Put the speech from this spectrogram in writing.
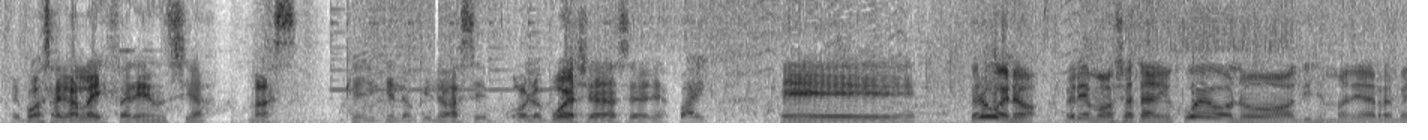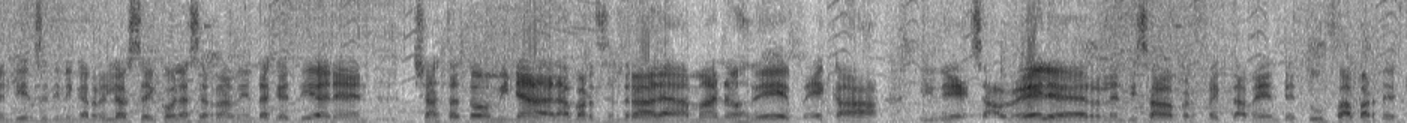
que pueda sacar la diferencia más que, lo que lo hace, o lo puede llegar a hacer el Spike. Eh, pero bueno, veremos, ya están en juego, no tienen manera de arrepentirse, tienen que arreglarse con las herramientas que tienen. Ya está todo minada la parte central a manos de P.K. y de Isabel, ralentizado perfectamente. Tufa, aparte,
